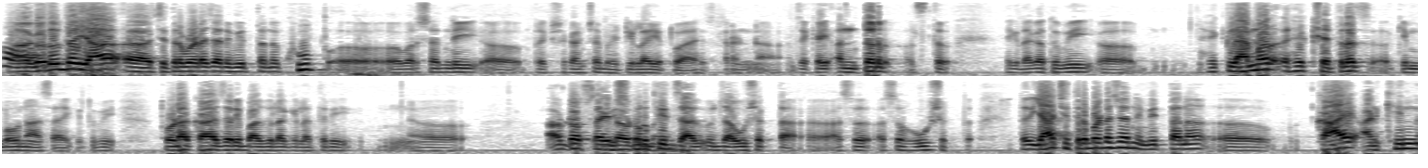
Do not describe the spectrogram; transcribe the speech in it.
गौतमदा या अ, चित्रपटाच्या निमित्तानं खूप अ, वर्षांनी अ, प्रेक्षकांच्या भेटीला येतो आहे कारण अ, जे काही अंतर असतं एकदा का तुम्ही अ, हे क्लॅमर हे क्षेत्रच किंबहुना असं आहे की तुम्ही थोडा काळ जरी बाजूला गेला तरी आउट ऑफ ऑफ विस्मृतीत जाऊ शकता असं असं होऊ शकतं. तर या चित्रपटाच्या निमित्तानं काय आणखीन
